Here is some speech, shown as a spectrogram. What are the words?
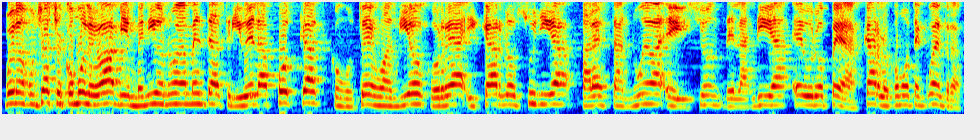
Bueno muchachos, ¿cómo les va? Bienvenidos nuevamente a Trivela Podcast con ustedes Juan Diego Correa y Carlos Zúñiga para esta nueva edición de las ligas europeas. Carlos, ¿cómo te encuentras?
